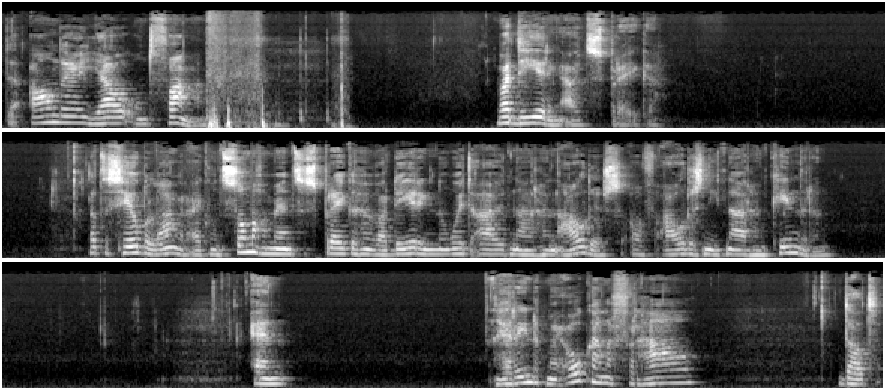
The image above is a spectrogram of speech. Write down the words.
de ander jouw ontvangen waardering uit te spreken. Dat is heel belangrijk, want sommige mensen spreken hun waardering nooit uit naar hun ouders of ouders niet naar hun kinderen. En herinnert mij ook aan een verhaal dat,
